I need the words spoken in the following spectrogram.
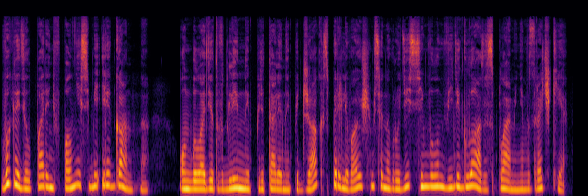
Выглядел парень вполне себе элегантно. Он был одет в длинный приталенный пиджак с переливающимся на груди символом в виде глаза с пламенем в зрачке —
